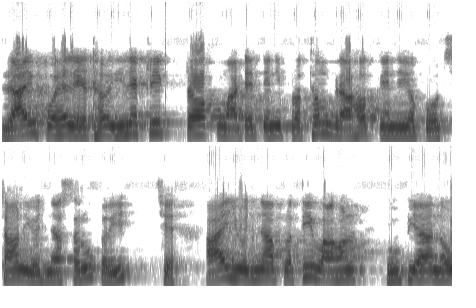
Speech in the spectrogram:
ડ્રાઈવ પહેલ હેઠળ ઇલેક્ટ્રિક ટ્રક માટે તેની પ્રથમ ગ્રાહક કેન્દ્રીય પ્રોત્સાહન યોજના શરૂ કરી છે. આ યોજના પ્રતિ વાહન રૂપિયા નવ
